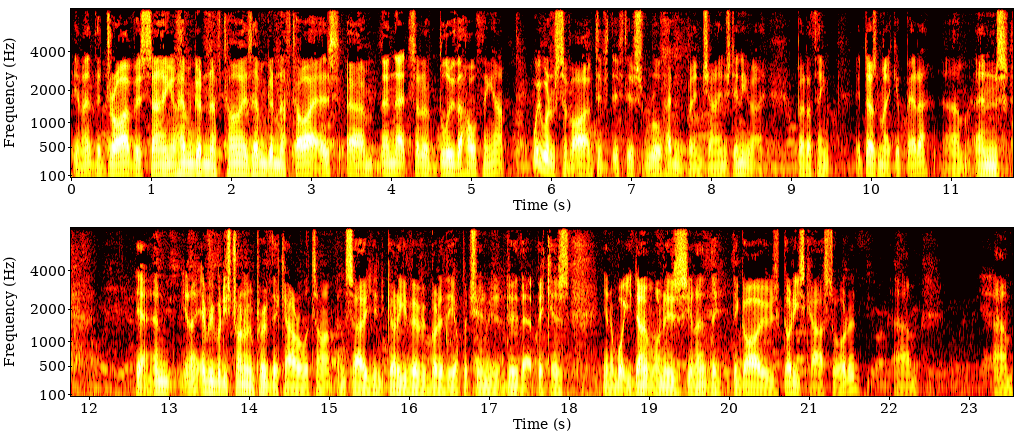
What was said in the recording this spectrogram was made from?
you know, the drivers saying, I haven't got enough tyres, haven't got enough tyres, um, and that sort of blew the whole thing up. We would have survived if, if this rule hadn't been changed anyway, but I think it does make it better, um, and yeah, and you know everybody's trying to improve their car all the time, and so you've got to give everybody the opportunity to do that because you know what you don't want is you know the the guy who's got his car sorted. Um, um,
